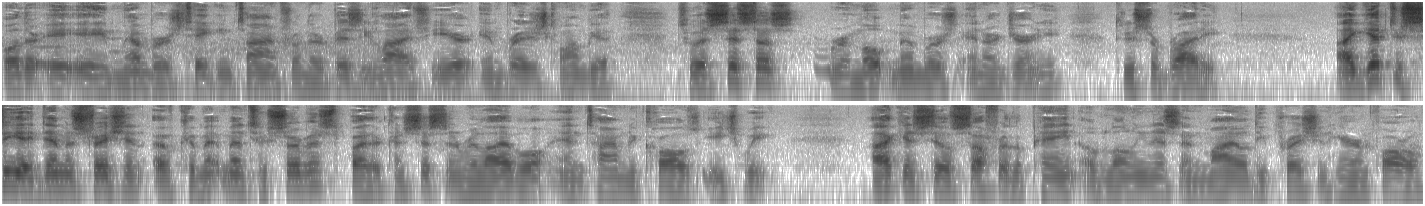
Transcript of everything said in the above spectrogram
other AA members taking time from their busy lives here in British Columbia to assist us remote members in our journey through sobriety. I get to see a demonstration of commitment to service by their consistent, reliable, and timely calls each week. I can still suffer the pain of loneliness and mild depression here in Faro,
